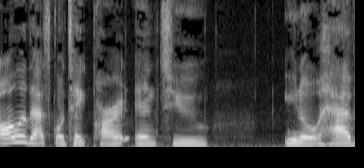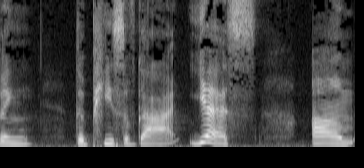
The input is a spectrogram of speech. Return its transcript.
All of that's going to take part into, you know, having the peace of God. Yes, um,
